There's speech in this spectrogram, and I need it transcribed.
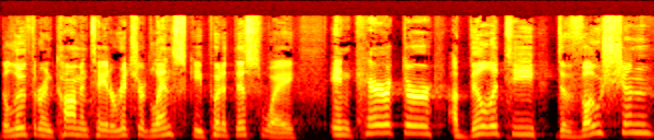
The Lutheran commentator Richard Lenski put it this way in character, ability, devotion,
